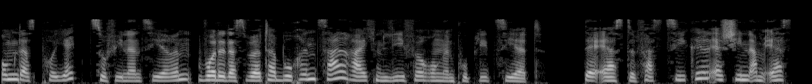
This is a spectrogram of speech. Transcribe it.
Um das Projekt zu finanzieren, wurde das Wörterbuch in zahlreichen Lieferungen publiziert. Der erste Faszikel erschien am 1.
